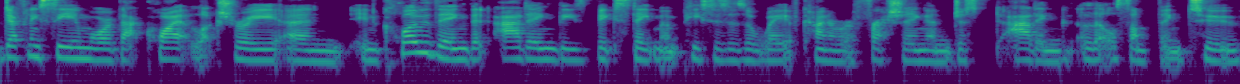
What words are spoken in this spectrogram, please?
definitely seeing more of that quiet luxury and in clothing that adding these big statement pieces as a way of kind of refreshing and just adding a little something to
